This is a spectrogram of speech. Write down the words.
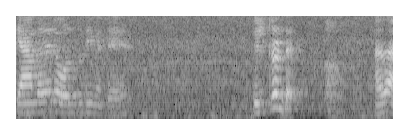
ക്യാമറയിൽ ഓൾറെഡി മറ്റേ ഫിൽറ്റർ ഉണ്ട് അതാ.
